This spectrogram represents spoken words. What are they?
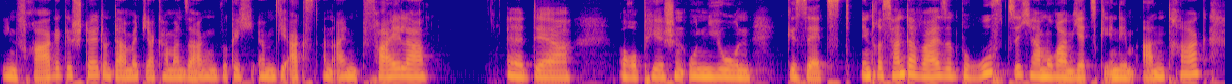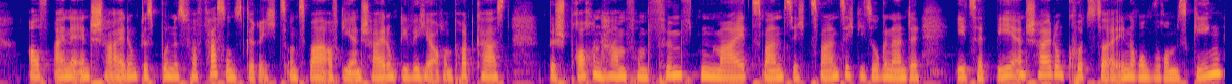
in Frage gestellt und damit ja kann man sagen, wirklich ähm, die Axt an einen Pfeiler äh, der Europäischen Union gesetzt. Interessanterweise beruft sich Herr Morawiecki in dem Antrag auf eine Entscheidung des Bundesverfassungsgerichts. Und zwar auf die Entscheidung, die wir hier auch im Podcast besprochen haben vom 5. Mai 2020, die sogenannte EZB-Entscheidung. Kurz zur Erinnerung, worum es ging.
